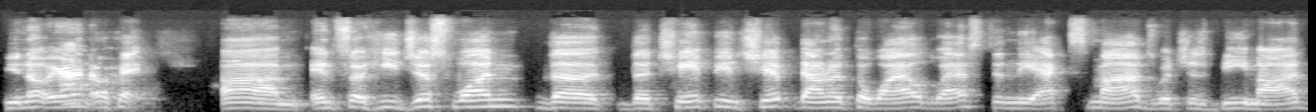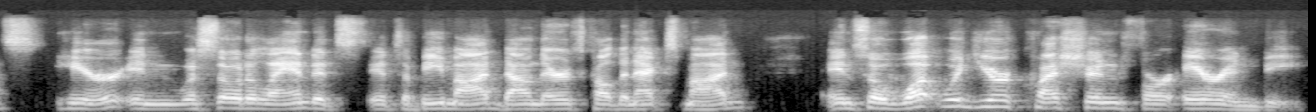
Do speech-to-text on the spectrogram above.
you know Aaron. Okay. Um, and so he just won the the championship down at the Wild West in the X mods, which is B mods here in WISSOTA land. It's it's a B mod down there. It's called an X mod. And so, what would your question for Aaron be?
